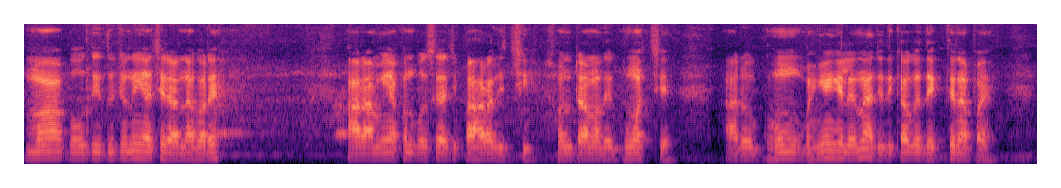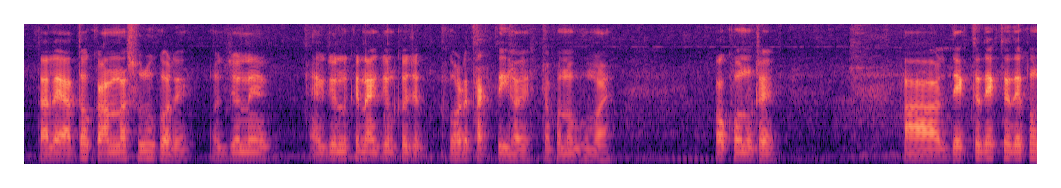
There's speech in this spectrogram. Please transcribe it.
মা, বৌদি দুজনেই আছে রান্নাঘরে। আর আমি এখন বসে আছি, পাহারা দিচ্ছি। শোনটা আমাদের ঘুমাচ্ছে। আর ও ঘুম ভেঙে গেলে না, যদি কাউকে দেখতে না পায়। তাহলে এত কান্না শুরু করে, ওর জন্যে একজনকে না একজনকে ঘরে থাকতেই হয় যখন ও ঘুমায়, কখন উঠে। আর দেখতে দেখতে দেখুন,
